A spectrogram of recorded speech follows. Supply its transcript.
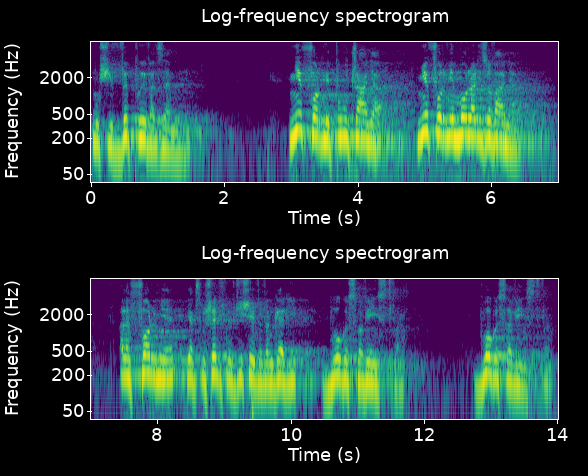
musi wypływać ze mnie. Nie w formie pouczania, nie w formie moralizowania, ale w formie, jak słyszeliśmy dzisiaj w Ewangelii, błogosławieństwa. Błogosławieństwa.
